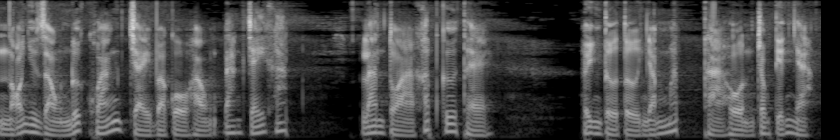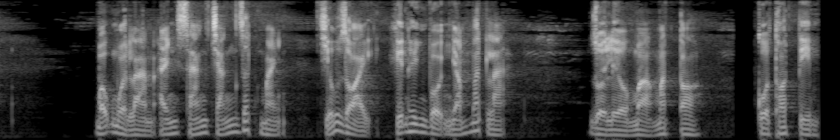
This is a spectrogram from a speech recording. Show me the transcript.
Nó như dòng nước khoáng chảy vào cổ họng đang cháy khát, lan tỏa khắp cơ thể. Hình từ từ nhắm mắt, thả hồn trong tiếng nhạc. Bỗng một làn ánh sáng trắng rất mạnh chiếu rọi khiến hình vội nhắm mắt lại, rồi liều mở mắt to. Cô thót tim,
